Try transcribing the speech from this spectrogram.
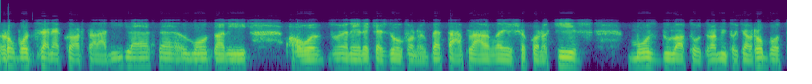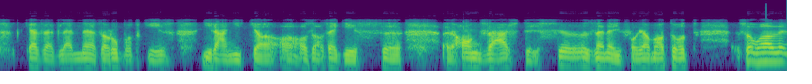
robotzenekar, talán így lehetne mondani, ahol olyan érdekes dolgok vannak betáplálva, és akkor a kéz mozdulatodra, mint hogy a robot kezed lenne, ez a robotkéz irányítja az, az egész hangzást és zenei folyamatot. Szóval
